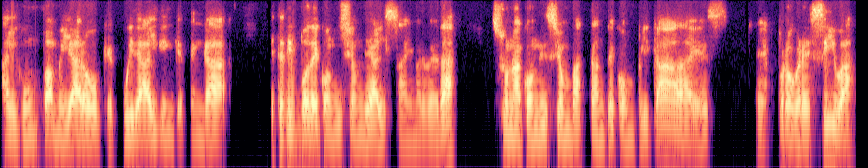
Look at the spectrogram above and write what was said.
algún familiar o que cuida a alguien que tenga este tipo de condición de Alzheimer, ¿verdad? Es una condición bastante complicada, es, es progresiva,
